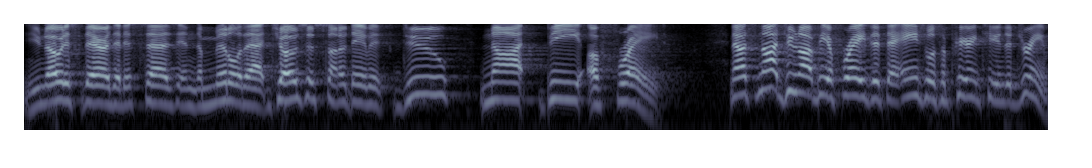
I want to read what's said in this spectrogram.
You notice there that it says in the middle of that, Joseph, son of David, do not be afraid. Now, it's not do not be afraid that the angel is appearing to you in the dream.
